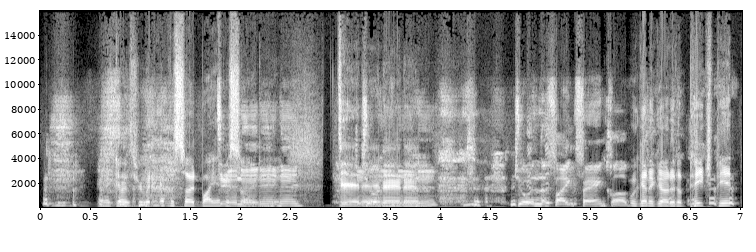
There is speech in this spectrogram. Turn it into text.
Going to go through it episode by episode. Join the fake fan club. We're going to go to the Peach Pit.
